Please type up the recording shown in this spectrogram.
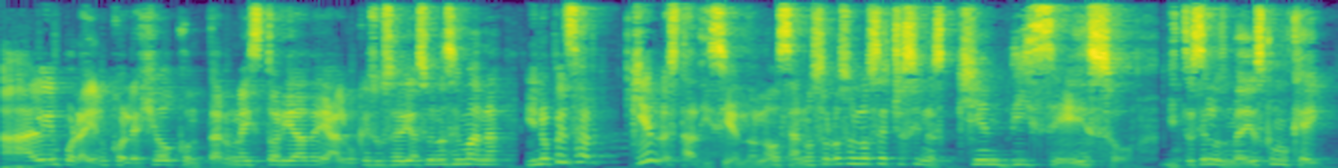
a alguien por ahí en el colegio contar una historia de algo que sucedió hace una semana y no pensar quién lo está diciendo, no? O sea, no solo son los hechos, sino es quién dice eso. Y entonces en los medios, como que hay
